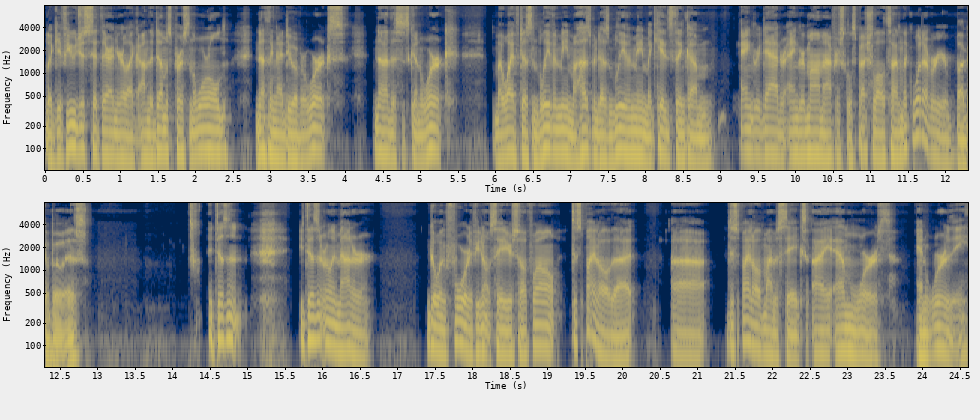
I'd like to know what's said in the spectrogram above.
Like if you just sit there and you're like, I'm the dumbest person in the world. Nothing I do ever works. None of this is going to work. My wife doesn't believe in me. My husband doesn't believe in me. My kids think I'm angry dad or angry mom after school special all the time. Like whatever your bugaboo is. It doesn't, it doesn't really matter going forward if you don't say to yourself, well, despite all of that, uh, despite all of my mistakes, I am worth and worthy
